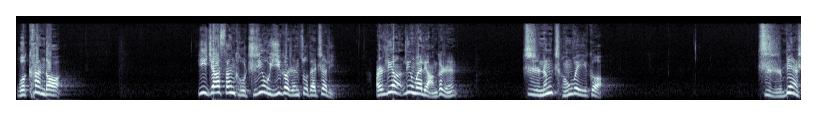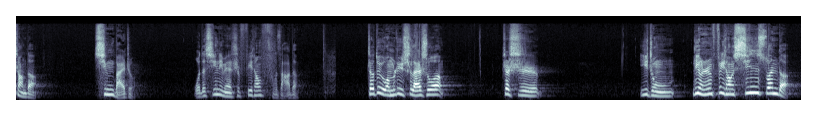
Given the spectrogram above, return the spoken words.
我看到一家三口只有一个人坐在这里，而另另外两个人只能成为一个纸面上的清白者。我的心里面是非常复杂的。这对我们律师来说，这是一种令人非常心酸的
